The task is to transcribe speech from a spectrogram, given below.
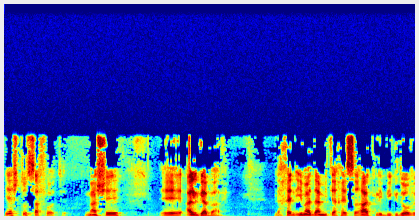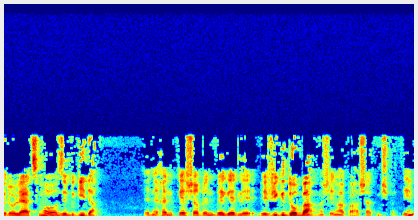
יש תוספות, מה שעל גביו. לכן אם אדם מתייחס רק לבגדו ולא לעצמו, זה בגידה. כן? לכן קשר בין בגד לבגדו בה, מה שנאמר פרשת משפטים.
